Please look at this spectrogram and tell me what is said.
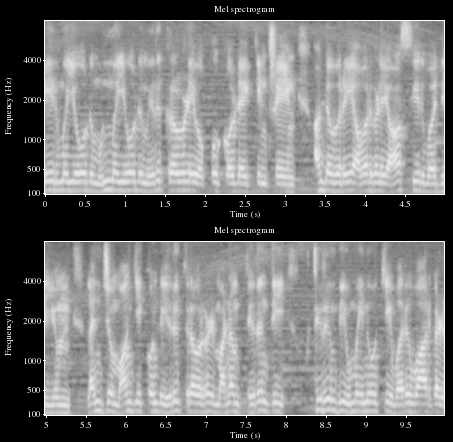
நேர்மையோடும் உண்மையோடும் இருக்கிறவர்களை ஒப்பு கொடுக்கின்றேன் ஆண்டவரே அவர்களை ஆசீர்வதியும். லஞ்சம் வாங்கிக் கொண்டு இருக்கிறவர்கள் மனம் திருந்தி திரும்பி உமை நோக்கி வருவார்கள்.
